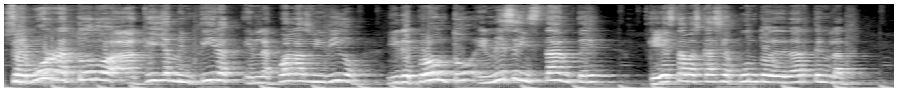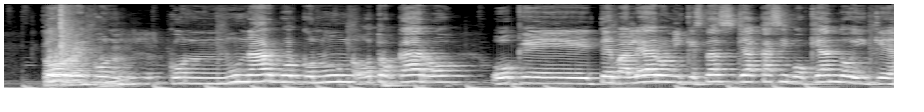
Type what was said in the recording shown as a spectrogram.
se borra toda aquella mentira en la cual has vivido. Y de pronto, en ese instante, que ya estabas casi a punto de darte en la torre, Torre, con, con un árbol, con un otro carro, o que te balearon y que estás ya casi boqueando y que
